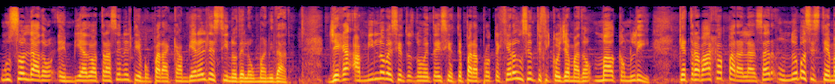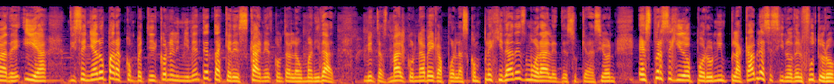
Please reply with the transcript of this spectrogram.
un soldado enviado atrás en el tiempo para cambiar el destino de la humanidad. Llega a 1997 para proteger a un científico llamado Malcolm Lee, que trabaja para lanzar un nuevo sistema de IA diseñado para competir con el inminente ataque de Skynet contra la humanidad. Mientras Malcolm navega por las complejidades morales de su creación, es perseguido por un implacable asesino del futuro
